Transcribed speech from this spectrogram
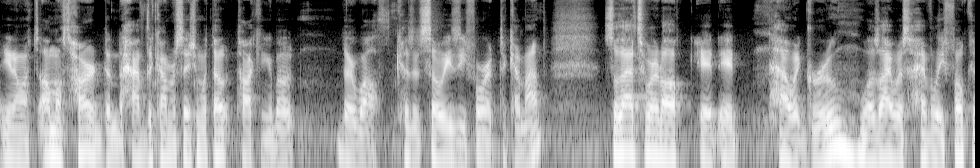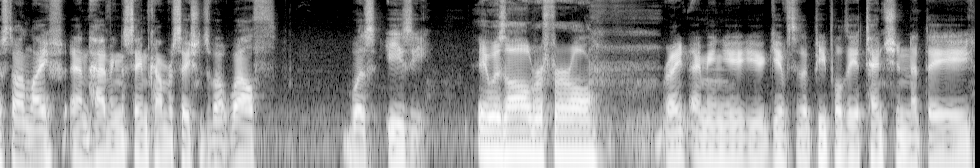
you know it's almost hard to have the conversation without talking about their wealth because it's so easy for it to come up. So that's where it all it, it how it grew was i was heavily focused on life and having the same conversations about wealth was easy. It was all referral right? I mean, you, you give to the people the attention that they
